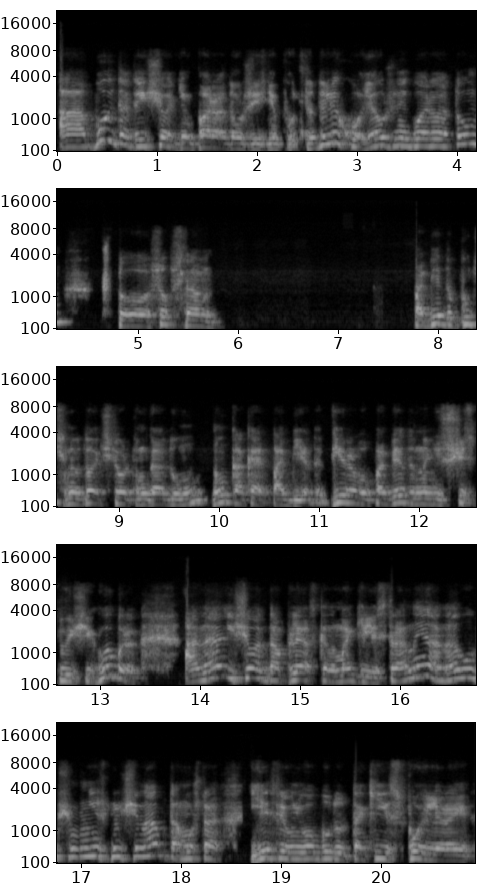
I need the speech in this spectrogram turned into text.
А будет это еще одним парадом жизни Путина? Далеко. Я уже не говорю о том, что, собственно, победа Путина в 2024 году, ну какая победа? Первая победа на несуществующих выборах, она еще одна пляска на могиле страны, она, в общем, не исключена, потому что если у него будут такие спойлеры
